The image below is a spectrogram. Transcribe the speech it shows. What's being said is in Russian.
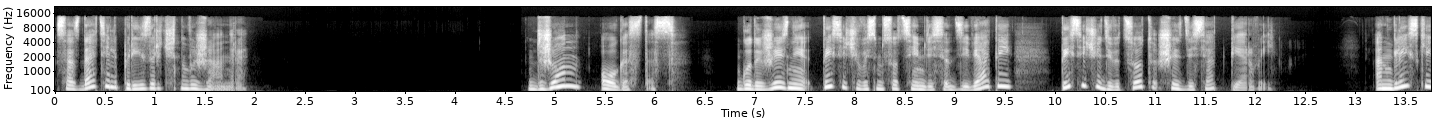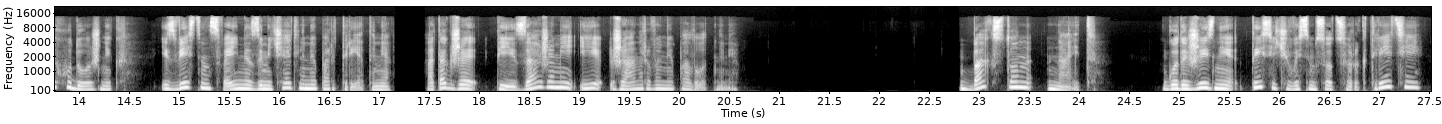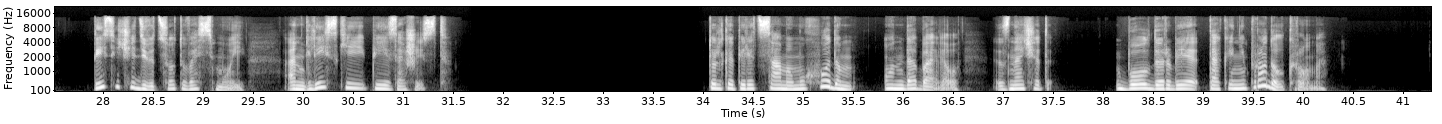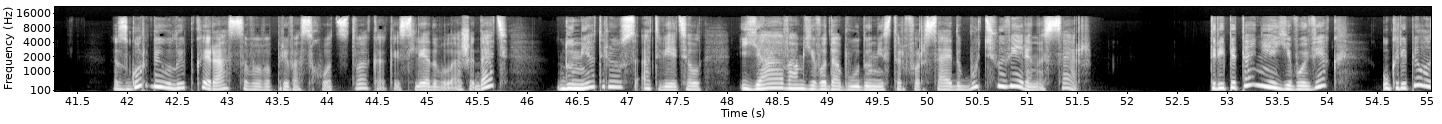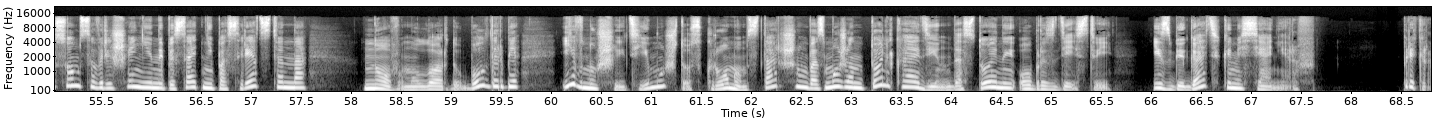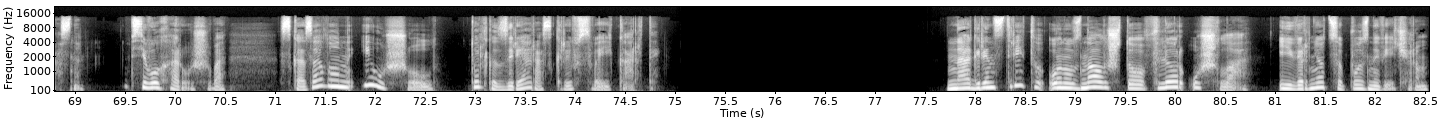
создатель призрачного жанра. Джон Огастас. Годы жизни 1879-1961. Английский художник, известен своими замечательными портретами, а также пейзажами и жанровыми полотнами. Бакстон Найт. Годы жизни 1843-1908. Английский пейзажист. Только перед самым уходом он добавил, значит, Болдерби так и не продал Крома. С гордой улыбкой расового превосходства, как и следовало ожидать, Думетриус ответил, «Я вам его добуду, мистер Форсайт, будьте уверены, сэр». Трепетание его век — укрепила Сомса в решении написать непосредственно новому лорду Болдерби и внушить ему, что с Кромом-старшим возможен только один достойный образ действий — избегать комиссионеров. «Прекрасно. Всего хорошего», — сказал он и ушел, только зря раскрыв свои карты. На Грин-стрит он узнал, что Флёр ушла и вернется поздно вечером,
